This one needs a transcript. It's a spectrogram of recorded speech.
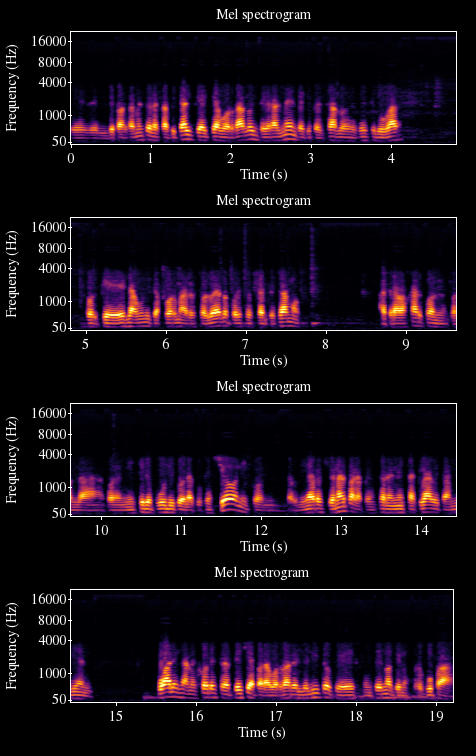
del departamento de la capital, que hay que abordarlo integralmente, hay que pensarlo desde ese lugar, porque es la única forma de resolverlo, por eso ya empezamos a trabajar con, con, la, con el Ministerio Público de la Acusación y con la unidad regional para pensar en esa clave también cuál es la mejor estrategia para abordar el delito, que es un tema que nos preocupa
